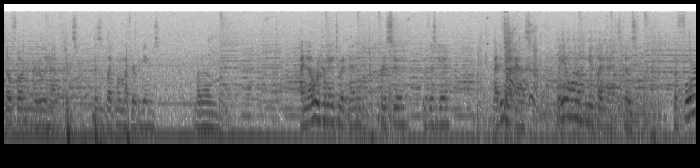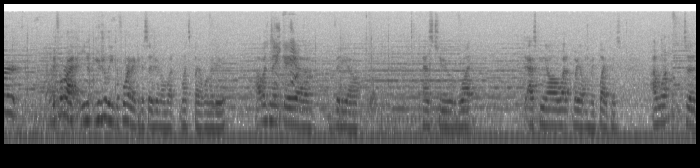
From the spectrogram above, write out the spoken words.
so far. I really have. It's, this is like one of my favorite games. But um, I know we're coming to an end pretty soon with this game. I do want to ask, what do you want me to play next? Because before, before I, you know, usually before I make a decision on what let's play I want to do, I always make a uh, video as to what, asking y'all what what y'all want me to play. Because I want to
